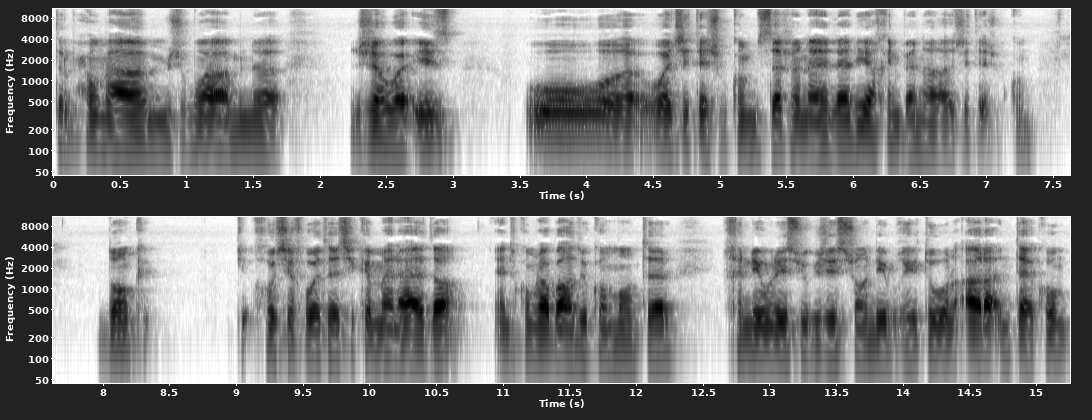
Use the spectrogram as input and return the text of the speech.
تربحو مع مجموعة من الجوائز وغادي تعجبكم بزاف أنا على يقين بان غادي تعجبكم donc خوتي خواتاتي كما العاده عندكم la barre de commentaires خليو les suggestions اللي بغيتو الاراء نتاعكم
